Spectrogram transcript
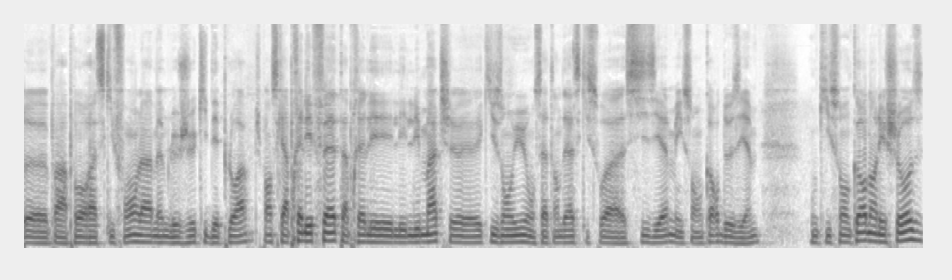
euh, par rapport à ce qu'ils font là, même le jeu qu'ils déploient. Je pense qu'après les fêtes, après les, les, les matchs euh, qu'ils ont eu, on s'attendait à ce qu'ils soient sixième, mais ils sont encore deuxième. Donc ils sont encore dans les choses.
